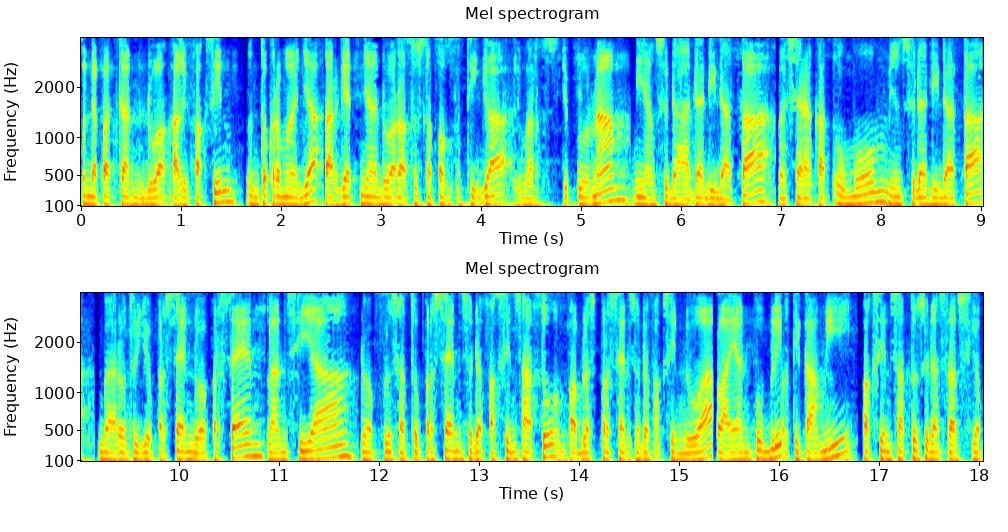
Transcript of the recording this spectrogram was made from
mendapatkan dua kali vaksin untuk remaja. Targetnya 283 576 ini yang sudah ada di data. Masyarakat umum yang sudah didata baru 7 persen 2 persen. Lansia 21 persen sudah vaksin satu 14 persen sudah vaksin dua. Pelayan publik seperti kami vaksin satu sudah 131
